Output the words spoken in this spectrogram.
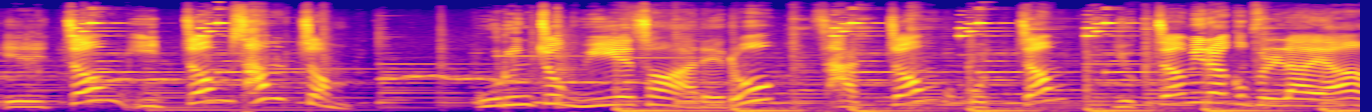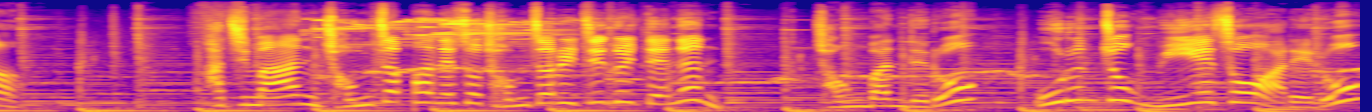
1점, 2점, 3점, 오른쪽 위에서 아래로 4점, 5점, 6점이라고 불러요. 하지만 점자판에서 점자를 찍을 때는 정반대로 오른쪽 위에서 아래로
